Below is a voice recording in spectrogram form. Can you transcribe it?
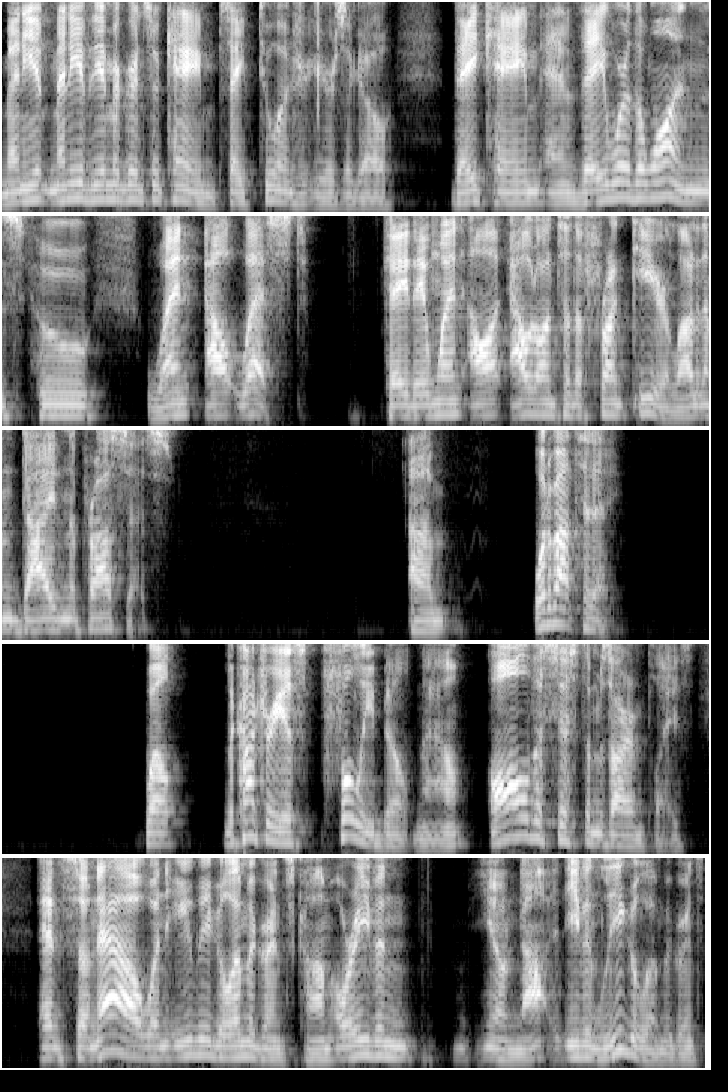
many, many of the immigrants who came, say 200 years ago, they came and they were the ones who went out west. Okay, they went out, out onto the frontier. A lot of them died in the process. Um, what about today? Well, the country is fully built now. All the systems are in place. And so now when illegal immigrants come, or even, you know, not even legal immigrants,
